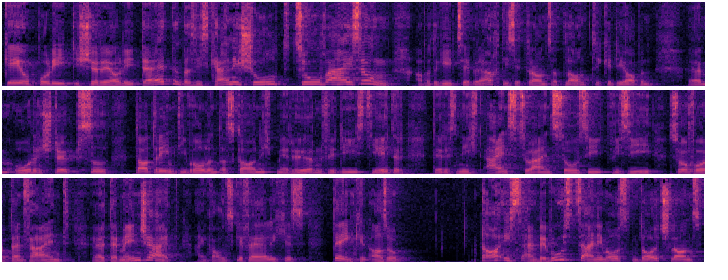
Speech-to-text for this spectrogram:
geopolitischer Realitäten, das ist keine Schuldzuweisung. Aber da gibt's eben auch diese Transatlantiker, die haben ähm, Ohrenstöpsel da drin, die wollen das gar nicht mehr hören. Für die ist jeder, der es nicht eins zu eins so sieht wie sie, sofort ein Feind äh, der Menschheit. Ein ganz gefährliches Denken. Also da ist ein Bewusstsein im Osten Deutschlands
